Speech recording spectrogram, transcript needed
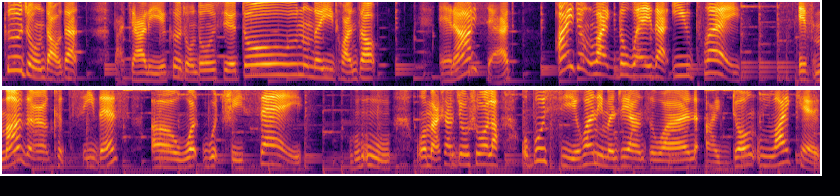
各种捣蛋，把家里各种东西都弄得一团糟。And I said, I don't like the way that you play. If mother could see this, oh, what would she say? 呜，我马上就说了，我不喜欢你们这样子玩。I don't like it.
